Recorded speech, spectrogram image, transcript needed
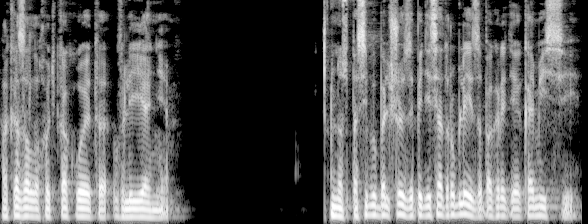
оказало хоть какое-то влияние. Но спасибо большое за 50 рублей за покрытие комиссии.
